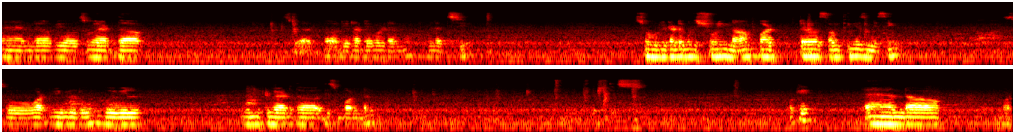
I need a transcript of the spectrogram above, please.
And uh, we also add the so add the data table demo. Let's see. So data table is showing now but uh, something is missing. So what we will do we will we need to add the this bundle. This. Okay. And uh, what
